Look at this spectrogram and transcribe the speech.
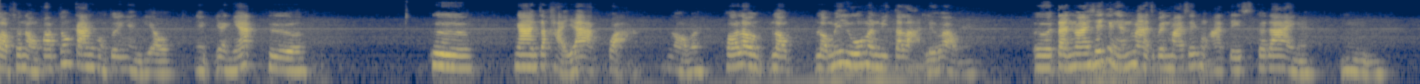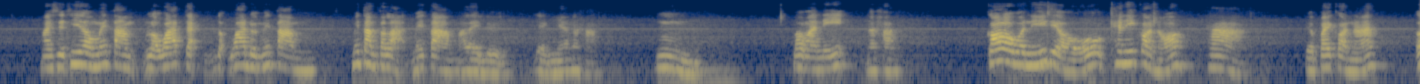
ตอบสนองความต้องการของตัวเองอย่างเดียว อย่างอย่างเงี้ย คือ คืองานจะขายยากกว่าหรอปะเพราะเราเรา เราไม่รู้ว่ามันมีตลาดหรือเปล่าไงเออแต่มาเซตอย่างนั้นมันอาจจะเป็นมาเซตของอาร์ติสก็ได้ไงอืม mindset ที่เราไม่ตามเราวาดจะวาดโดยไม่ตาม ไม่ตามตลาดไม่ตามอะไรเลย อย่างเงี้ยนะคะ อืม ประมาณนี้นะคะ ก็วันนี้เดี๋ยวแค่นี้ก่อนเนาะค่ะ เดี๋ยวไปก่อนนะเอ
